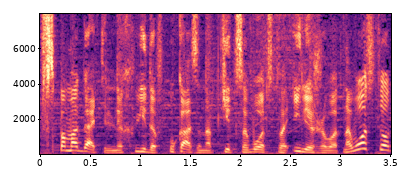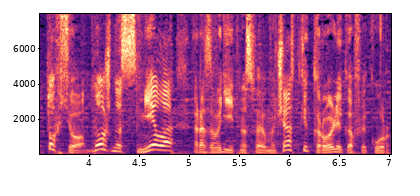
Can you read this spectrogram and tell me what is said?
вспомогательных видов указано птицеводство или животноводство, то все, можно смело разводить на своем участке кроликов и кур.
